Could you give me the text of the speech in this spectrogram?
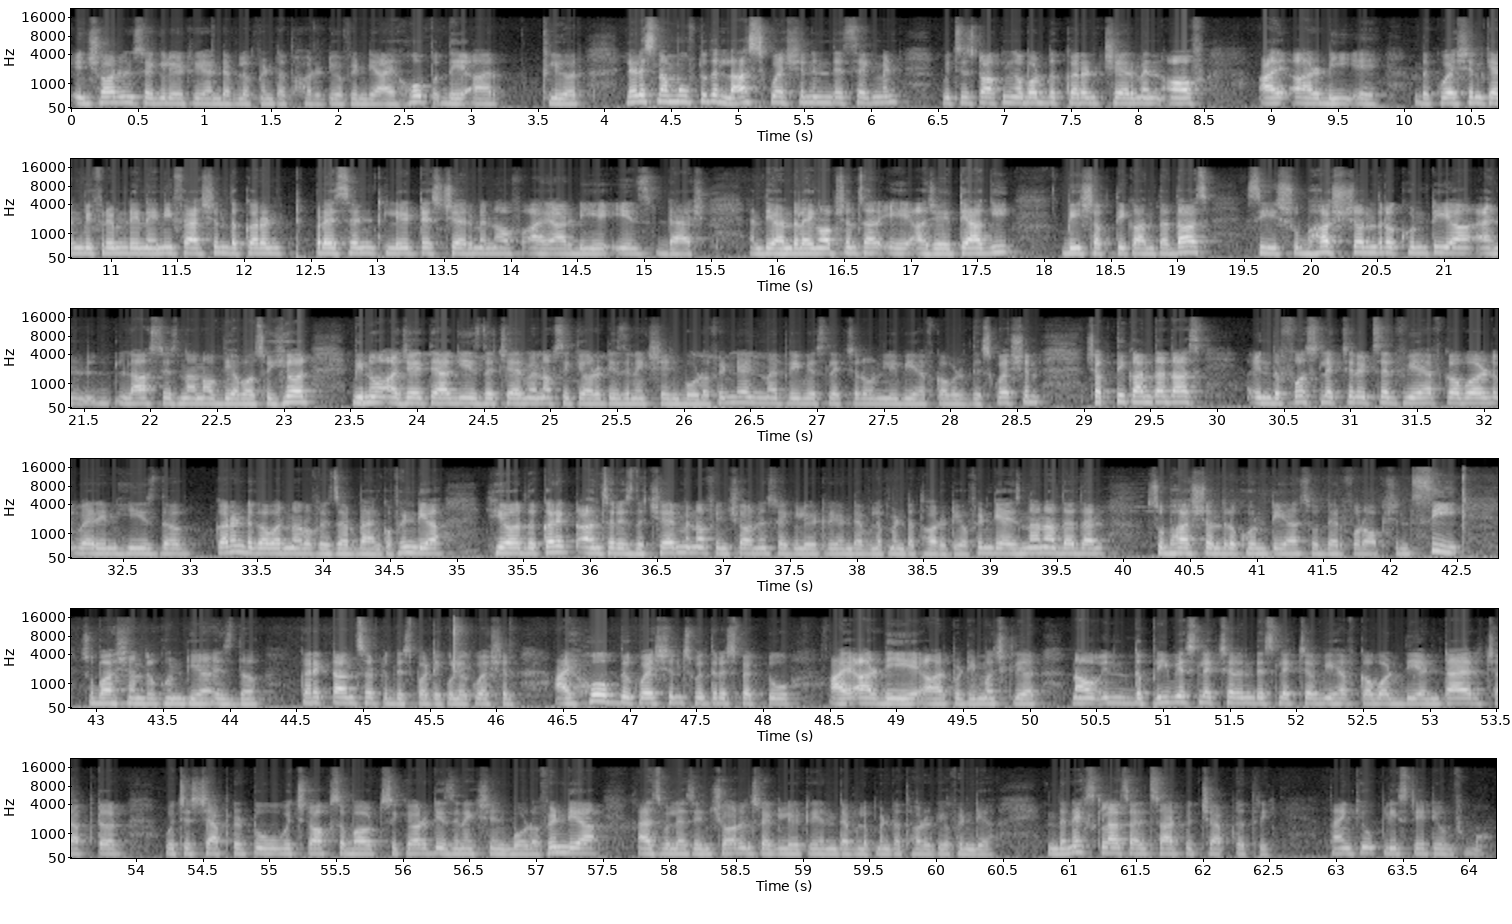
Insurance Regulatory and Development Authority of India. I hope they are clear. Let us now move to the last question in this segment, which is talking about the current chairman of IRDA. The question can be framed in any fashion. The current, present, latest chairman of IRDA is dash, and the underlying options are A. Ajay Tyagi, B. Shakti Kanta Das, C. Subhash Chandra Khuntia, and last is none of the above. So here we know Ajay Tyagi is the chairman of Securities and Exchange Board of India. In my previous lecture only we have covered this question. Shakti Kanta Das in the first lecture itself we have covered wherein he is the current governor of reserve bank of india here the correct answer is the chairman of insurance regulatory and development authority of india is none other than subhash chandra khuntia so therefore option c subhash chandra khuntia is the correct answer to this particular question. I hope the questions with respect to IRDA are pretty much clear. Now in the previous lecture in this lecture we have covered the entire chapter which is chapter 2 which talks about Securities and Exchange Board of India as well as Insurance Regulatory and Development Authority of India. In the next class I'll start with chapter 3. Thank you. Please stay tuned for more.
